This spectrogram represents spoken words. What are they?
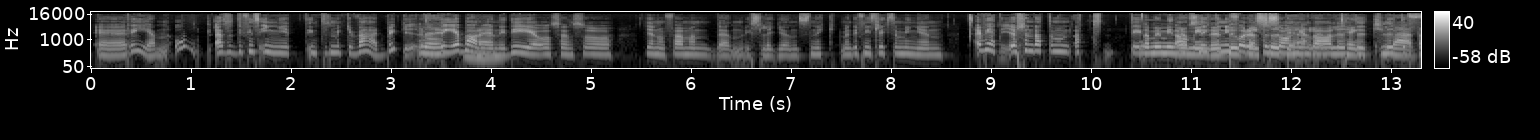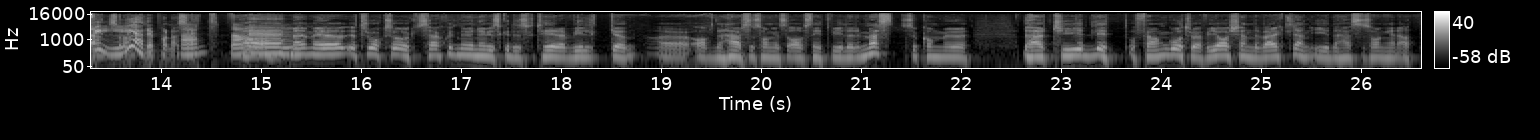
eh, renod. Alltså det finns inget, inte så mycket värdbygge i dem. Nej. Det är bara Nej. en idé och sen så genomför man den visserligen snyggt, men det finns liksom ingen jag vet, jag kände att, de, att det, De är mindre och mindre avsnitten i förra säsongen var lite, lite fylligare på något Ja. sätt. Ja. Ja, Eh, men, men jag, jag tror också, särskilt nu när vi ska diskutera vilken eh, av den här säsongens avsnitt vi gillade mest, så kommer det här tydligt att framgå tror jag, för jag kände verkligen i den här säsongen att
